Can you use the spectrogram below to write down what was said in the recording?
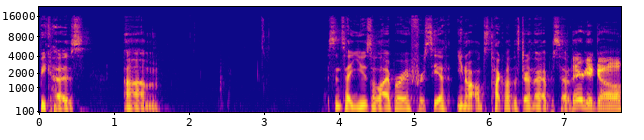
because um, since I use a library for CS, you know, I'll just talk about this during the episode. There you go.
